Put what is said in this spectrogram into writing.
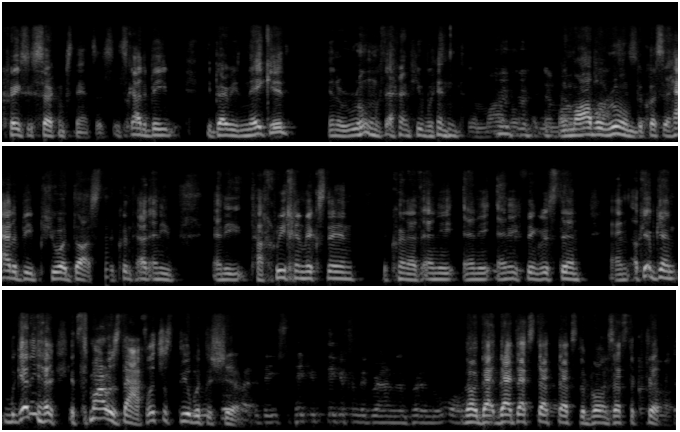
crazy circumstances. It's got to be you buried naked in a room without any wind, in a marble, in a marble, marble room, because it had to be pure dust. It couldn't have any any tachrichin mixed in. It couldn't have any any anything mixed in. And okay, again, we're getting ahead. It's tomorrow's daf. Let's just deal with the share. They used to take it, take it from the ground and put it in the wall. No, that that that's that that's the bones. That's the crypt.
